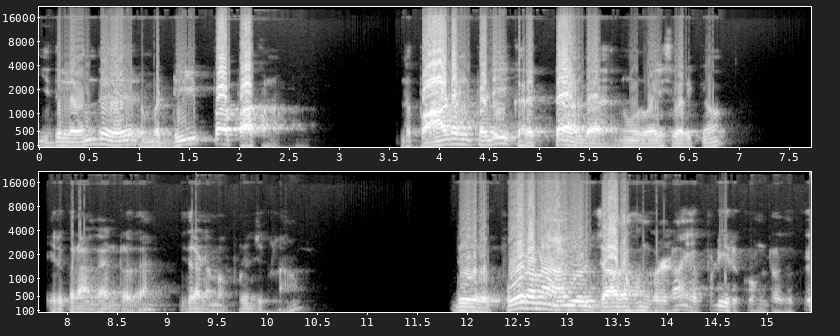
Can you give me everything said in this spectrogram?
இதில் வந்து ரொம்ப டீப்பாக பார்க்கணும். இந்த பாடல் படி கரெக்டாக அந்த நூறு வயசு வரைக்கும் இருக்கிறாங்கன்றத இதில் நம்ம புரிஞ்சுக்கலாம். இது ஒரு பூரண ஆயுள் ஜாதகங்கள்லாம் எப்படி இருக்கும்ன்றதுக்கு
